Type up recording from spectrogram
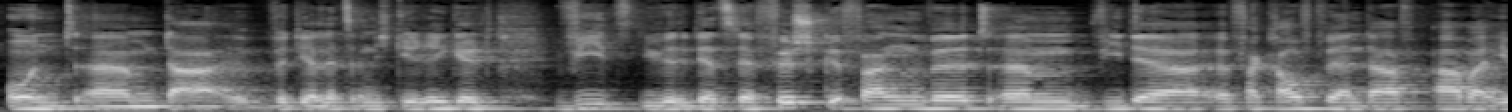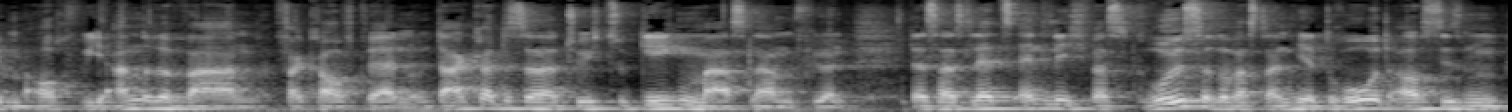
Und ähm, da wird ja letztendlich geregelt, wie jetzt der Fisch gefangen wird, ähm, wie der äh, verkauft werden darf, aber eben auch wie andere Waren verkauft werden. Und da könnte es dann natürlich zu Gegenmaßnahmen führen. Das heißt letztendlich, was Größere, was dann hier droht aus diesem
